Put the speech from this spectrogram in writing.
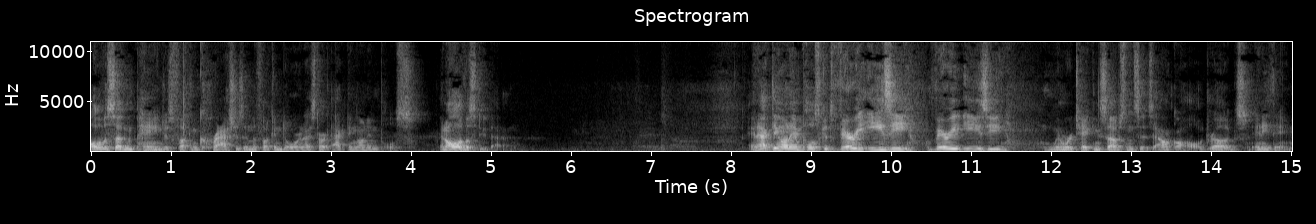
All of a sudden, pain just fucking crashes in the fucking door and I start acting on impulse. And all of us do that. And acting on impulse gets very easy, very easy when we're taking substances, alcohol, drugs, anything.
